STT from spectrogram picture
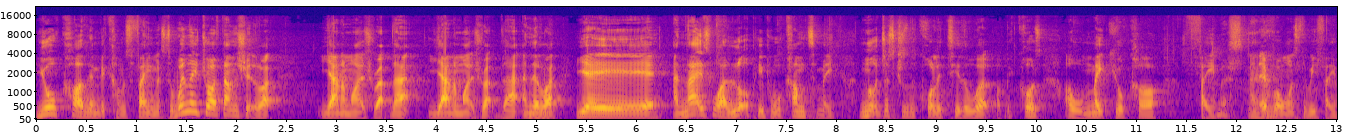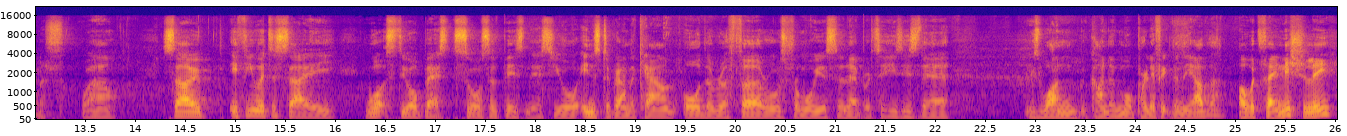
your car then becomes famous. So when they drive down the street, they're like, Yiannimize wrap that, Yiannimize wrap that, and they're hmm. like, yeah, yeah, yeah, yeah. And that is why a lot of people will come to me, not just because of the quality of the work, but because I will make your car famous. And Yeah. everyone wants to be famous. Wow. So if you were to say, what's your best source of business, your Instagram account or the referrals from all your celebrities, is there, is one kind of more prolific than the other? I would say initially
